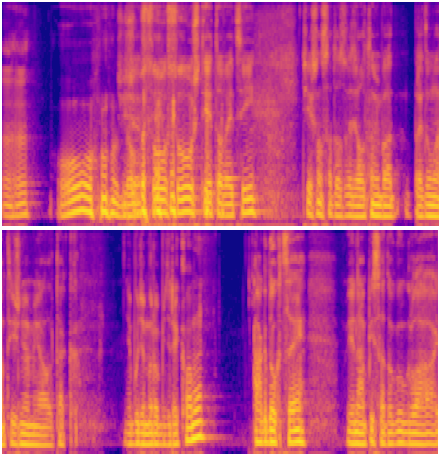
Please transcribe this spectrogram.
Uh-huh. Uh, Čiže sú, sú už tieto veci. Tiež som sa dozvedel o tom iba pred dvoma týždňami, ale tak nebudeme robiť reklamu. A kto chce, vie napísať do Google aj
